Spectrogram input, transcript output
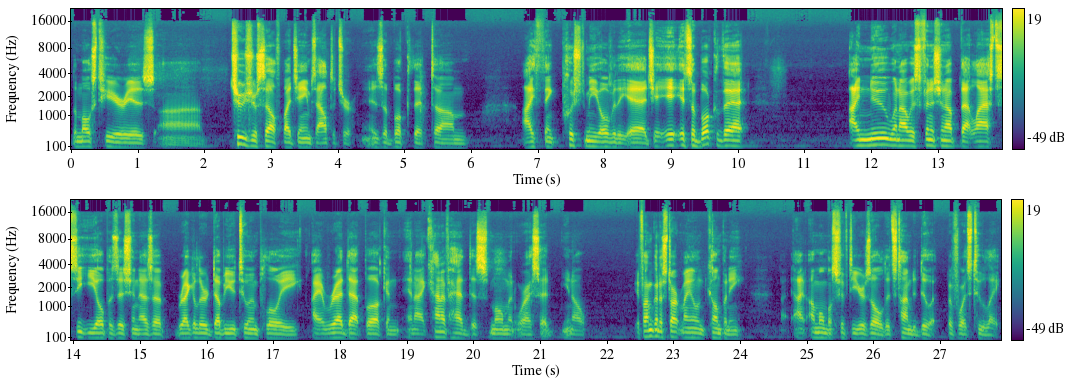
the most here is uh, "Choose Yourself" by James Altucher. is a book that um, I think pushed me over the edge. It, it's a book that I knew when I was finishing up that last CEO position as a regular W 2 employee, I read that book and, and I kind of had this moment where I said, you know, if I'm going to start my own company, I, am almost 50 years old. It's time to do it before it's too late.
